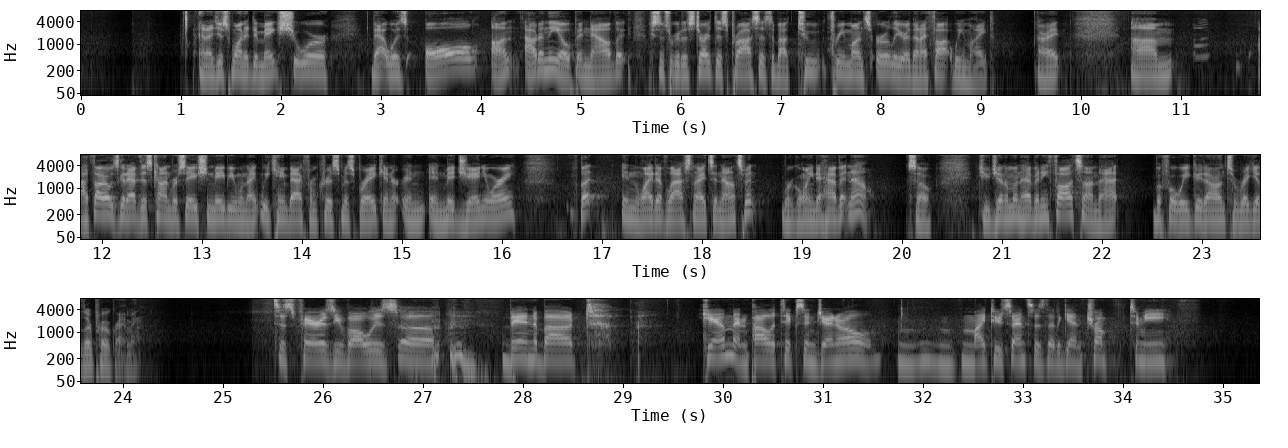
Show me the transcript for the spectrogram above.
And I just wanted to make sure that was all on, out in the open now that since we're going to start this process about two, three months earlier than I thought we might. All right. Um, I thought I was going to have this conversation maybe when I, we came back from Christmas break in, in, in mid January. But in light of last night's announcement, we're going to have it now. So, do you gentlemen have any thoughts on that before we get on to regular programming? It's as fair as you've always uh, been about him and politics in general. My two cents is that, again, Trump to me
